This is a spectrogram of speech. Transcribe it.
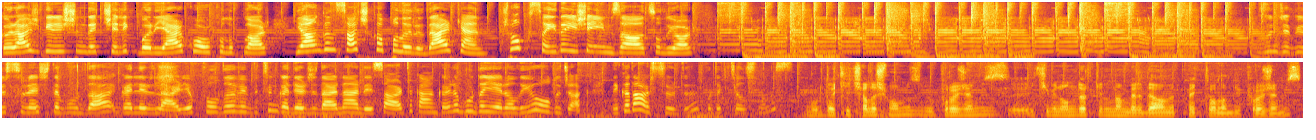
garaj girişinde çelik bariyer korkuluklar, yangın saç kapıları derken çok sayıda işe imza atılıyor. Bir süreçte burada galeriler yapıldı ve bütün galericiler neredeyse artık Ankara'da burada yer alıyor olacak. Ne kadar sürdü buradaki çalışmanız? Buradaki çalışmamız, bu projemiz e, 2014 yılından beri devam etmekte olan bir projemiz.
